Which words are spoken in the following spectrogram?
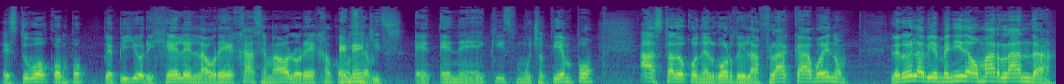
estuvo con Pepillo Origel en la oreja, se llamaba la oreja. ¿cómo se llama? NX. En NX, mucho tiempo. Ha estado con El Gordo y la Flaca. Bueno, le doy la bienvenida a Omar Landa.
